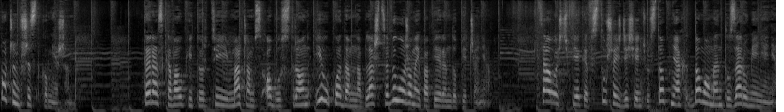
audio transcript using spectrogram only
po czym wszystko mieszam. Teraz kawałki tortilli maczam z obu stron i układam na blaszce wyłożonej papierem do pieczenia. Całość piekę w 160 stopniach do momentu zarumienienia.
